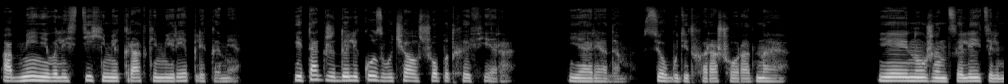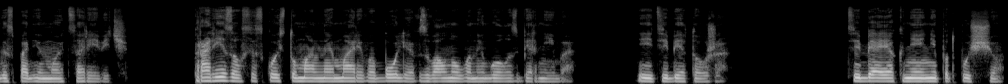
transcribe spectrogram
обменивались тихими краткими репликами, и также далеко звучал шепот Хефера. «Я рядом, все будет хорошо, родная». Ей нужен целитель, господин мой царевич. Прорезался сквозь туманное марево более взволнованный голос Берниба. И тебе тоже. Тебя я к ней не подпущу.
